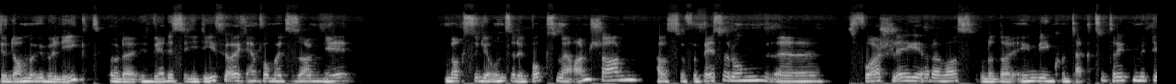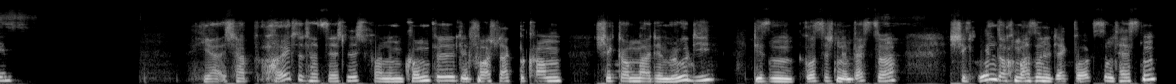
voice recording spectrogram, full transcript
ihr da mal überlegt oder wäre das eine Idee für euch, einfach mal zu sagen, hey, magst du dir unsere Box mal anschauen? Hast du Verbesserungen? Äh, Vorschläge oder was? Oder da irgendwie in Kontakt zu treten mit dem? Ja, ich habe heute tatsächlich von einem Kumpel den Vorschlag bekommen, schick doch mal dem Rudy, diesen russischen Investor, schick ihm doch mal so eine Deckbox zum Testen.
